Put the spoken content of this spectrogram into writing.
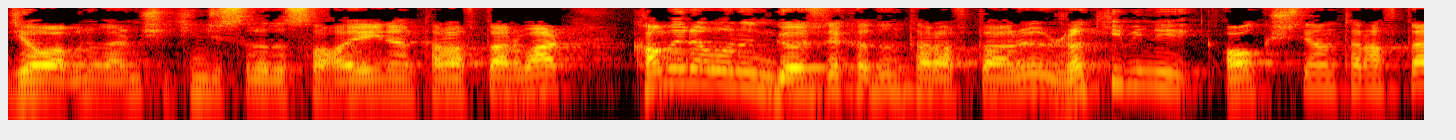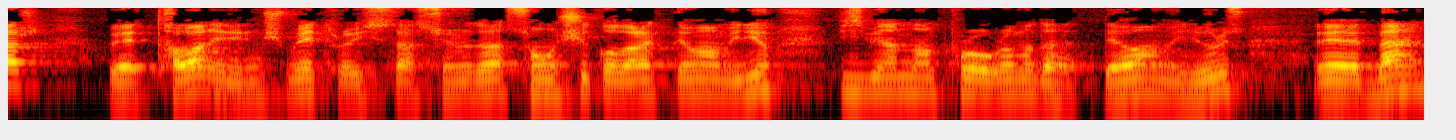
cevabını vermiş. İkinci sırada sahaya inen taraftar var. Kameramanın gözde kadın taraftarı, rakibini alkışlayan taraftar ve talan edilmiş metro istasyonu da son şık olarak devam ediyor. Biz bir yandan programa da devam ediyoruz. Ee, ben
